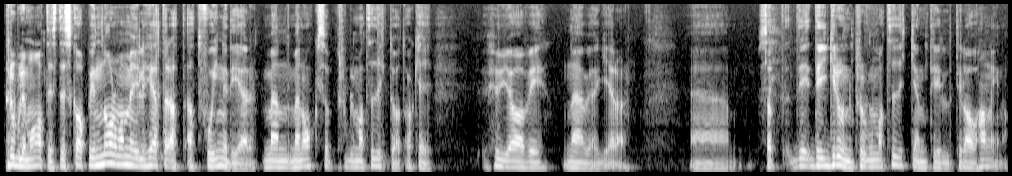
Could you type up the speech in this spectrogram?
problematisk. Det skapar enorma möjligheter att, att få in idéer men, men också problematik då att okej, hur gör vi när vi agerar? Eh, så det, det är grundproblematiken till, till avhandlingen.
